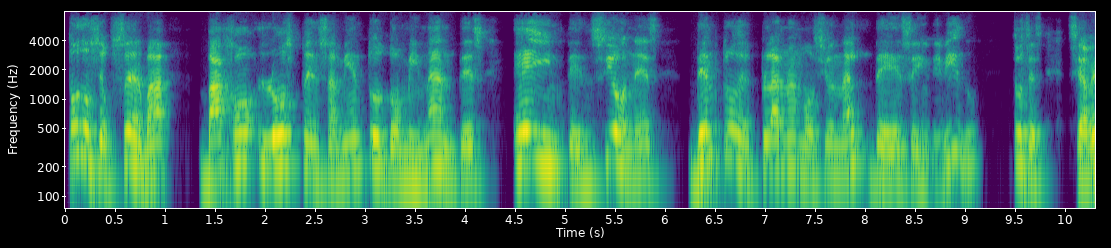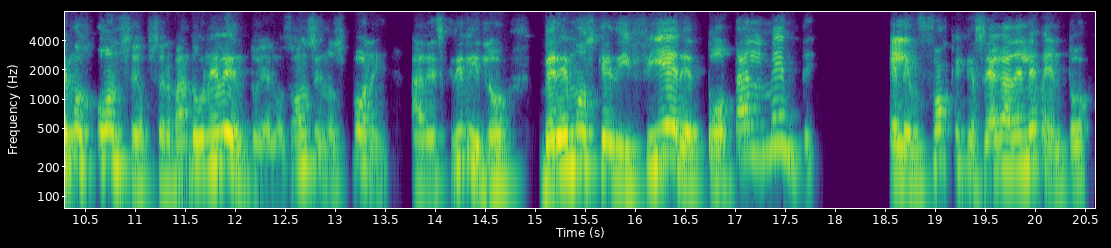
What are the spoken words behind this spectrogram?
Todo se observa bajo los pensamientos dominantes e intenciones dentro del plano emocional de ese individuo. Entonces, si habemos 11 observando un evento y a los 11 nos ponen a describirlo, veremos que difiere totalmente el enfoque que se haga del evento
